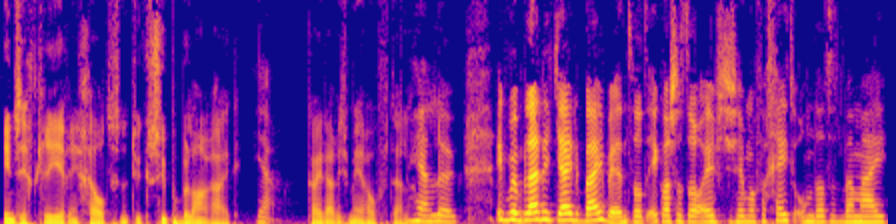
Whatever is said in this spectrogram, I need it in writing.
inzicht creëren in geld is natuurlijk super belangrijk. Ja. Kan je daar iets meer over vertellen? ja, leuk. Ik ben blij dat jij erbij bent, want ik was het al eventjes helemaal vergeten, omdat het bij mij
